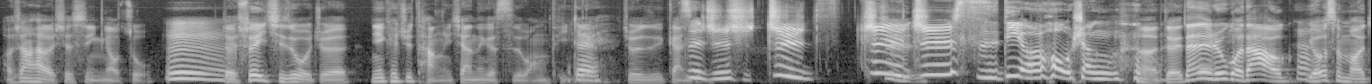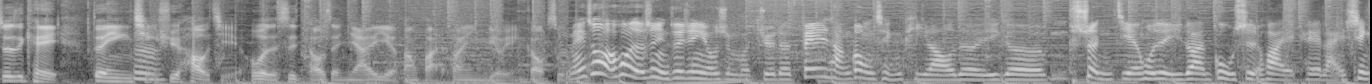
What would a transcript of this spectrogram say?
好像还有一些事情要做。嗯，对，所以其实我觉得你也可以去躺一下那个死亡体验，就是感觉自知是置置之死地而后生。嗯，对。但是如果大家有有什么就是可以对应情绪耗竭或者是调整压力的方法，欢迎留言告诉我。没错，或者是你最近有什么觉得非常共情疲劳的一个瞬间或者一段故事的话，也可以来信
